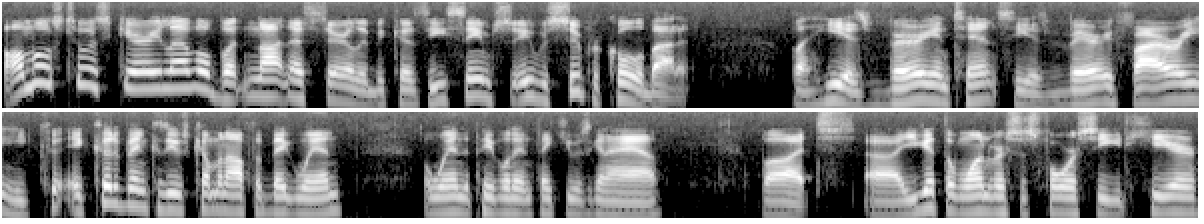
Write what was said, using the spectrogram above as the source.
almost to a scary level, but not necessarily because he seems he was super cool about it. But he is very intense. He is very fiery. He could it could have been because he was coming off a big win, a win that people didn't think he was going to have. But uh, you get the one versus four seed here.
